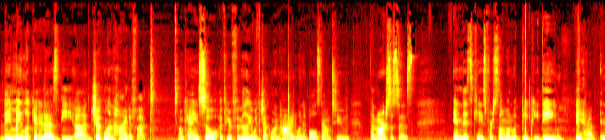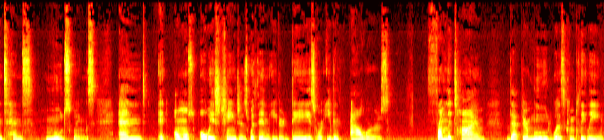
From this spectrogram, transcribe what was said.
They may look at it as the uh, Jekyll and Hyde effect. Okay, so if you're familiar with Jekyll and Hyde, when it boils down to the narcissist, in this case, for someone with BPD, they have intense mood swings, and it almost always changes within either days or even hours from the time that their mood was completely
